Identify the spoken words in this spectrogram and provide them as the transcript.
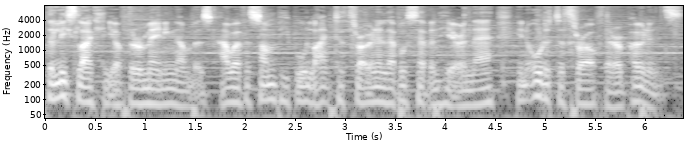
the least likely of the remaining numbers, however some people like to throw in a level 7 here and there in order to throw off their opponents.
